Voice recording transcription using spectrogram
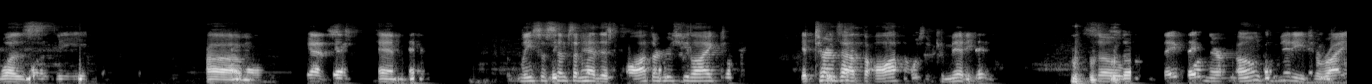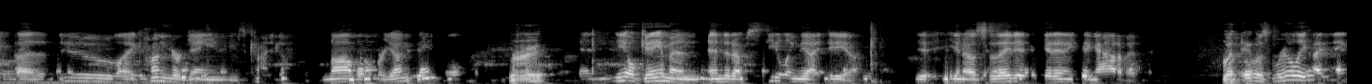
was the um, guest, and Lisa Simpson had this author who she liked. It turns out the author was a committee, so they formed their own committee to write a new like Hunger Games kind of novel for young people Right. and Neil Gaiman ended up stealing the idea. You, you know, so they didn't get anything out of it. But it was really, I think,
